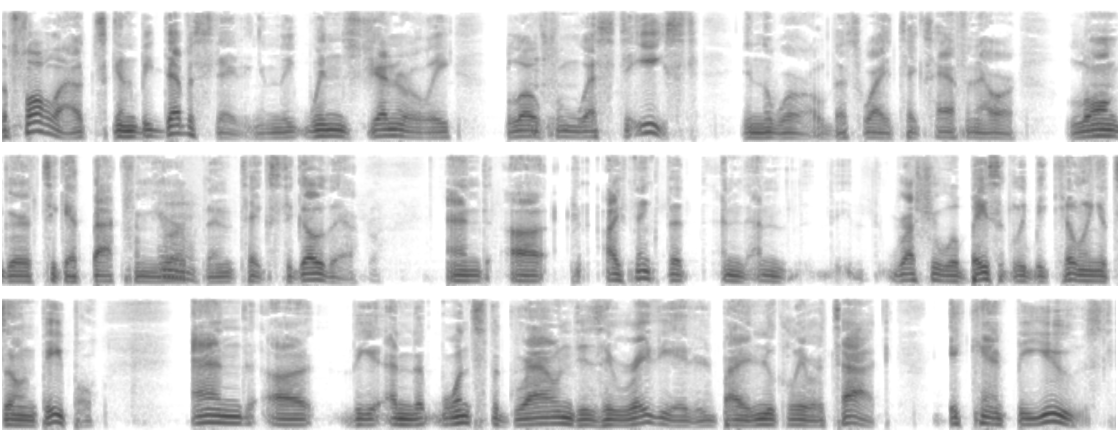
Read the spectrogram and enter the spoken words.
the fallout's going to be devastating, and the winds generally blow from west to east in the world. That's why it takes half an hour longer to get back from Europe than it takes to go there. And uh, I think that, and and Russia will basically be killing its own people, and uh, the and the, once the ground is irradiated by a nuclear attack, it can't be used.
